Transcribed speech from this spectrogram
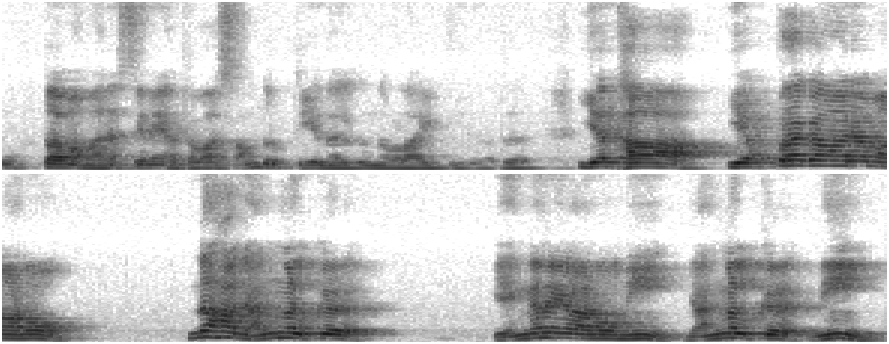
ഉത്തമ മനസ്സിനെ അഥവാ സംതൃപ്തിയെ നൽകുന്നവളായി തീരുന്നത്. യഥാ എപ്രകാരമാണോ? നഹ ഞങ്ങൾക്ക്. എങ്ങനെയാണോ നീ? ഞങ്ങൾക്ക് നീ.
